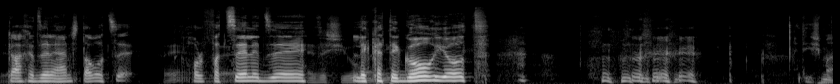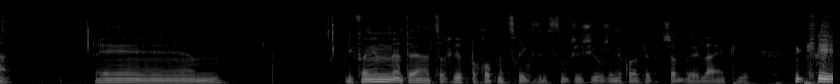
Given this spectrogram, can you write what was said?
קח את זה לאן שאתה רוצה. יפה. יכול לפצל את זה. לקטגוריות. תשמע, אמ, לפעמים אתה צריך להיות פחות מצחיק, זה סוג של שיעור שאני יכול לתת עכשיו בלייב, כאילו. כי,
